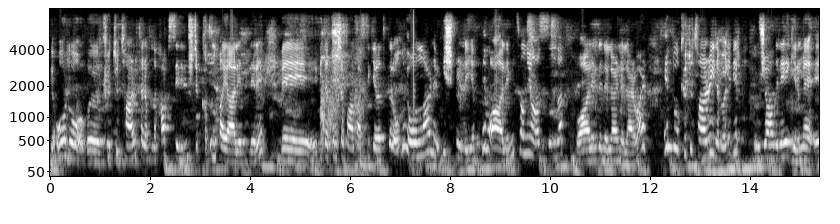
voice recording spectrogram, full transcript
ve orada o e, kötü tanrı tarafından hapsedilmiş işte kadın hayaletleri ve bir takım işte fantastik yaratıklar oldu ve onlarla işbirliği yapıp hem o alemi tanıyor aslında o alemde neler neler var hem de o kötü tanrı ile böyle bir mücadeleye girme e,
